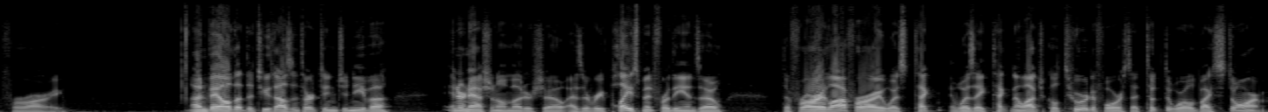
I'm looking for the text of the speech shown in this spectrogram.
Ferrari? Unveiled at the 2013 Geneva International Motor Show as a replacement for the Enzo, the Ferrari LaFerrari was, tech, was a technological tour de force that took the world by storm.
